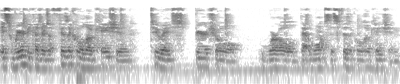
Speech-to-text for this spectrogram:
it's weird because there's a physical location to a spiritual world that wants this physical location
